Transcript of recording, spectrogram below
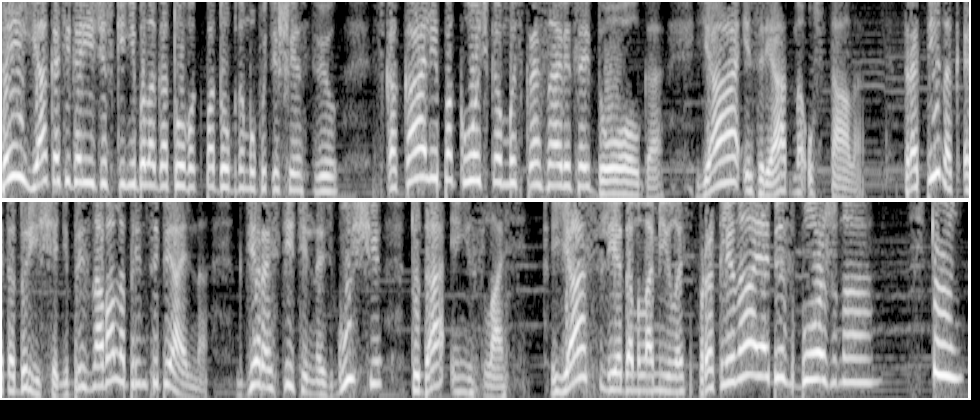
Да и я категорически не была готова к подобному путешествию. Скакали по кочкам мы с красавицей долго. Я изрядно устала. Тропинок эта дурища не признавала принципиально. Где растительность гуще, туда и неслась. Я следом ломилась, проклиная безбожно. Стул.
